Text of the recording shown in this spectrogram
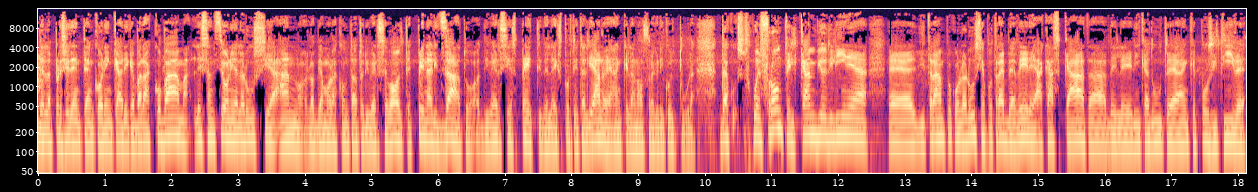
del presidente ancora in carica Barack Obama. Le sanzioni alla Russia hanno, lo abbiamo raccontato diverse volte, penalizzato diversi aspetti dell'export italiano e anche la nostra agricoltura addirittura. Da, su quel fronte il cambio di linea eh, di Trump con la Russia potrebbe avere a cascata delle ricadute anche positive,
